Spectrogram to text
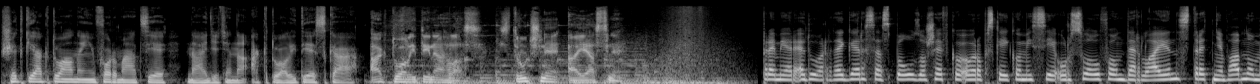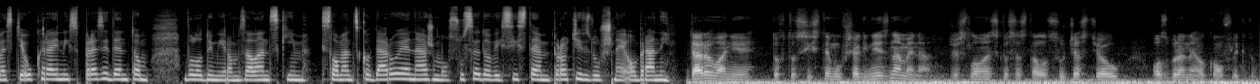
Všetky aktuálne informácie nájdete na Aktuality.sk. Aktuality na hlas. Stručne a jasne. Premiér Eduard Heger sa spolu so šéfkou Európskej komisie Ursulou von der Leyen stretne v hlavnom meste Ukrajiny s prezidentom Volodymyrom Zelenským. Slovensko daruje nášmu susedovi systém protivzdušnej obrany. Darovanie tohto systému však neznamená, že Slovensko sa stalo súčasťou ozbrojeného konfliktu.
